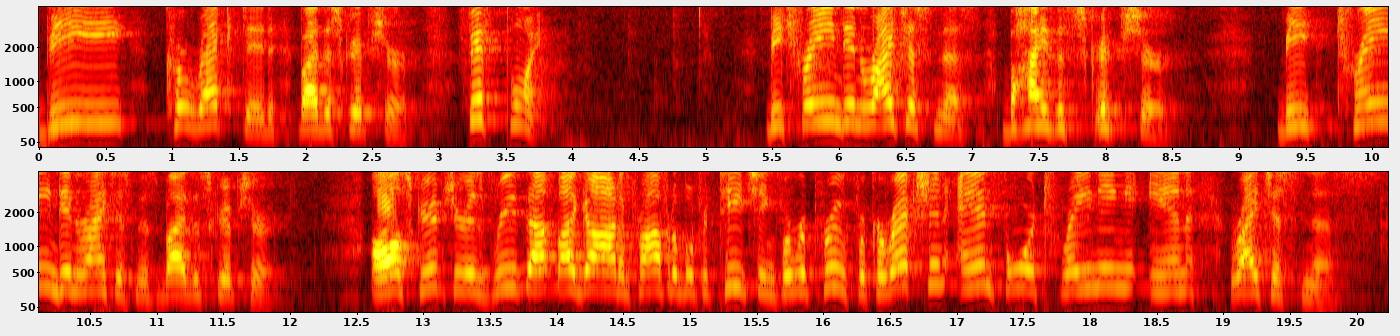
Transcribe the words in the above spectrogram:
Be corrected by the scripture. Fifth point be trained in righteousness by the Scripture. Be trained in righteousness by the Scripture. All Scripture is breathed out by God and profitable for teaching, for reproof, for correction, and for training in righteousness.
